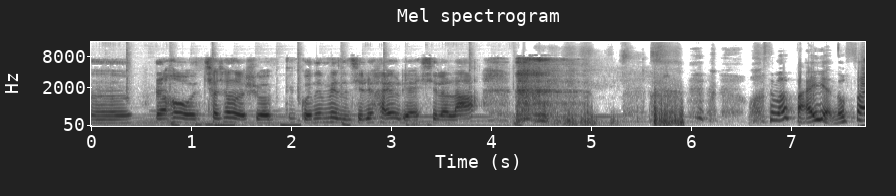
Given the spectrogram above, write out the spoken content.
嗯，然后悄悄的说，跟国内妹子其实还有联系了啦。我他妈白眼都翻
